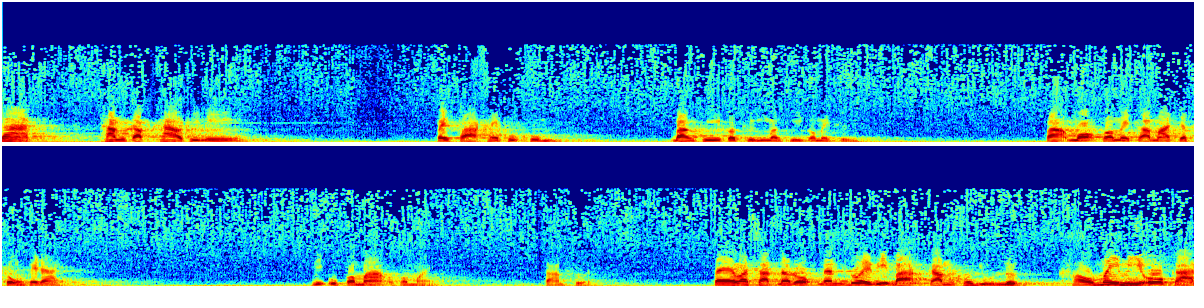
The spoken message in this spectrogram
ญาติทำกับข้าวที่นี่ ไปฝากให้ผู้คุม บางทีก็ถึงบางทีก็ไม่ถึง ปะเหมาะก็ไม่สามารถจะส่งไปได้ นี่อุปมาอุปไมยตามส่วน แต่ว่าสัตว์นรกนั้นด้วยวิบากกรรมเขาอยู่ลึก เขาไม่มีโอกาส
